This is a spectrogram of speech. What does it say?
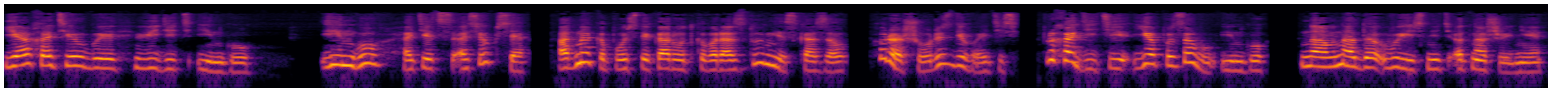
Я хотел бы видеть Ингу. Ингу, отец осекся, однако после короткого раздумья сказал, «Хорошо, раздевайтесь, проходите, я позову Ингу. Нам надо выяснить отношения».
